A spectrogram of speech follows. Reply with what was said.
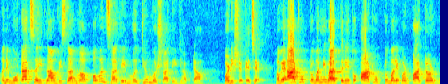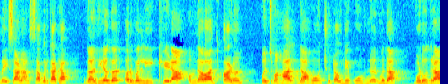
અને બોટાદ સહિતના વિસ્તારમાં પવન સાથે મધ્યમ વરસાદી ઝાપટા પડી શકે છે. હવે આઠ ઓક્ટોબરની વાત કરીએ તો આઠ ઓક્ટોબરે પણ પાટણ, મહેસાણા, સાબરકાંઠા, ગાંધીનગર, અરવલ્લી, ખેડા, અમદાવાદ, આણંદ, પંચમહાલ, દાહોદ, છોટાઉદેપુર, નર્મદા, વડોદરા,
